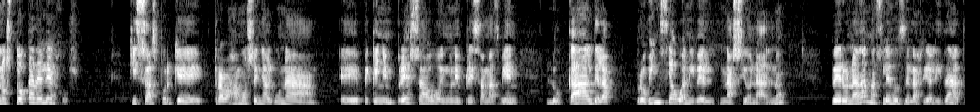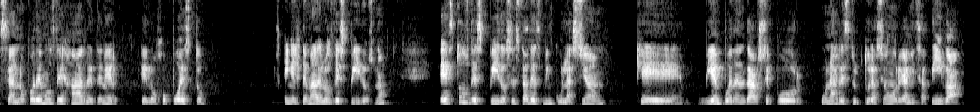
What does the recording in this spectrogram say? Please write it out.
nos toca de lejos, quizás porque trabajamos en alguna eh, pequeña empresa o en una empresa más bien local, de la provincia o a nivel nacional, ¿no? Pero nada más lejos de la realidad, o sea, no podemos dejar de tener el ojo puesto en el tema de los despidos, ¿no? Estos despidos, esta desvinculación que bien pueden darse por una reestructuración organizativa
